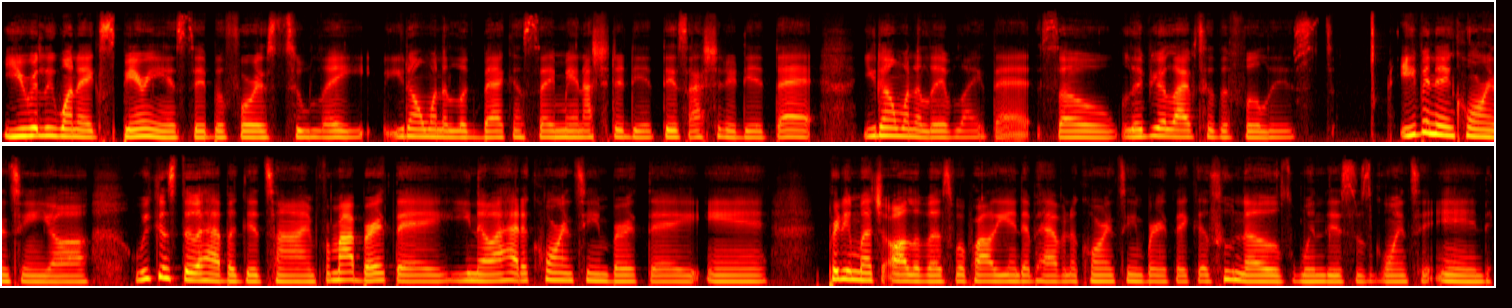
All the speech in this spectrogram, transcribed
You really want to experience it before it's too late. You don't want to look back and say, "Man, I should have did this. I should have did that." You don't want to live like that. So, live your life to the fullest even in quarantine, y'all, we can still have a good time. For my birthday, you know, I had a quarantine birthday, and pretty much all of us will probably end up having a quarantine birthday because who knows when this is going to end.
